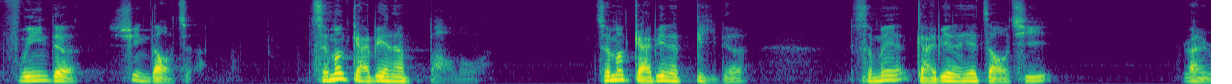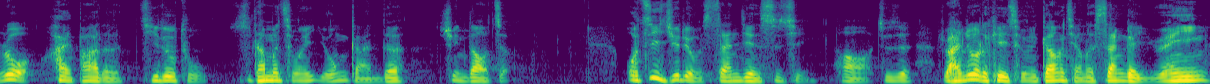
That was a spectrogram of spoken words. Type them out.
福音的殉道者？怎么改变了保罗？怎么改变了彼得？什么改变了那些早期软弱害怕的基督徒，使他们成为勇敢的殉道者？我自己觉得有三件事情啊，就是软弱的可以成为刚强的三个原因。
